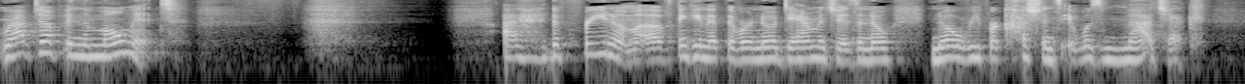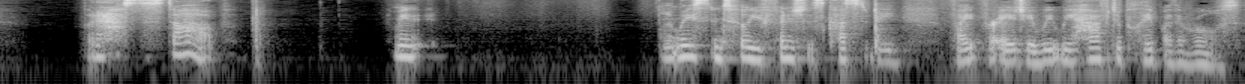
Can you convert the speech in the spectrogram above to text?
wrapped up in the moment. I, the freedom of thinking that there were no damages and no no repercussions. It was magic, but it has to stop. I mean, at least until you finish this custody fight for AJ, we, we have to play by the rules.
